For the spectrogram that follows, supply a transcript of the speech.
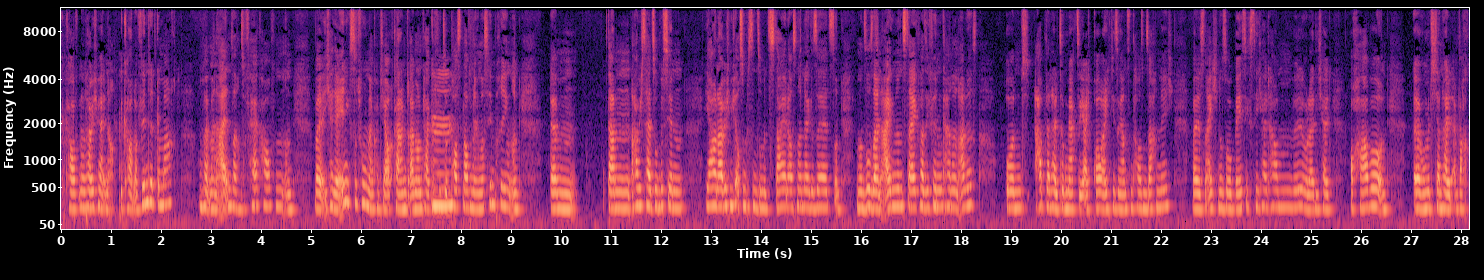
gekauft. Und dann habe ich mir halt einen Account auf Vinted gemacht, um halt meine alten Sachen zu verkaufen. Und weil ich hatte ja eh nichts zu tun, dann konnte ich ja auch keine Ahnung, dreimal am Tag mhm. zur Post laufen und irgendwas hinbringen. Und ähm, dann habe ich es halt so ein bisschen ja, und da habe ich mich auch so ein bisschen so mit Style auseinandergesetzt und wenn man so seinen eigenen Style quasi finden kann und alles. Und habe dann halt so gemerkt, so ja, ich brauche eigentlich diese ganzen tausend Sachen nicht, weil es sind eigentlich nur so Basics, die ich halt haben will oder die ich halt auch habe und äh, womit ich dann halt einfach,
